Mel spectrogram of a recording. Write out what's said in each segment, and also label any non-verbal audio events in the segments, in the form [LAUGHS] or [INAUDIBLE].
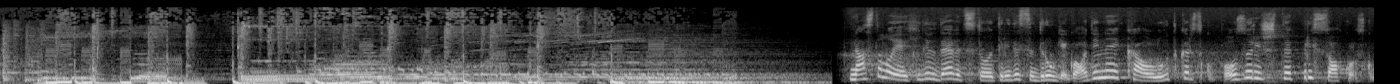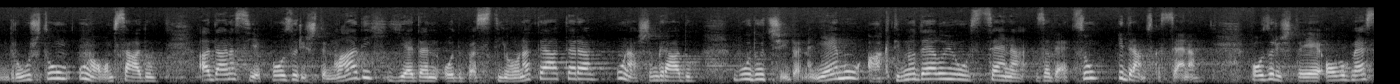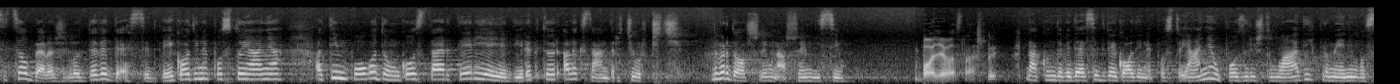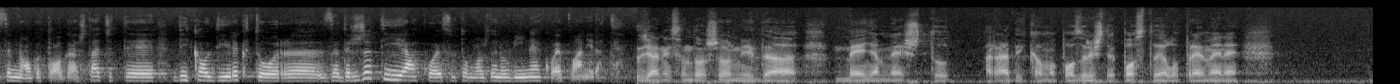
Nastalo je 1932. godine kao lutkarsko pozorište pri Sokolskom društvu u Novom Sadu, a danas je pozorište mladih jedan od bastiona teatara u našem gradu, budući da na njemu aktivno deluju scena za decu i dramska scena. Pozorište je ovog meseca obeležilo 92 godine postojanja, a tim povodom gost arterije je direktor Aleksandar Ćurčić. Dobrodošli u našu emisiju. Bolje vas našli. Nakon 92 godine postojanja u pozorištu mladih promenilo se mnogo toga. Šta ćete vi kao direktor e, zadržati, a koje su to možda novine koje planirate? Ja nisam došao ni da menjam nešto radikalno pozorište postojalo pre mene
